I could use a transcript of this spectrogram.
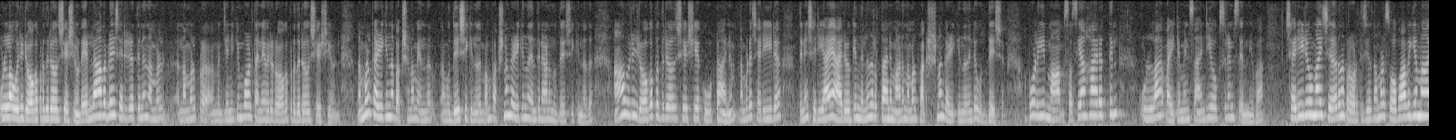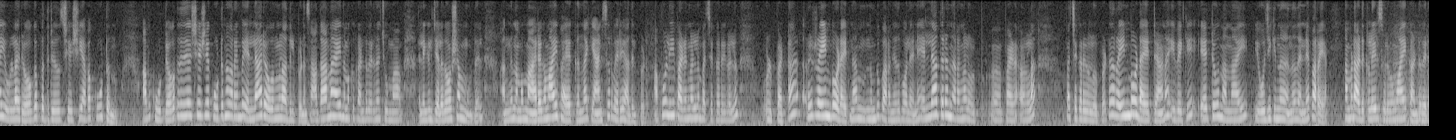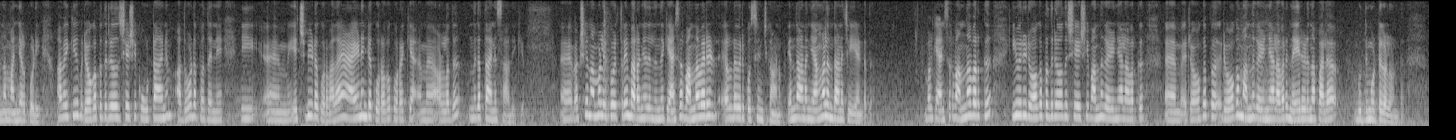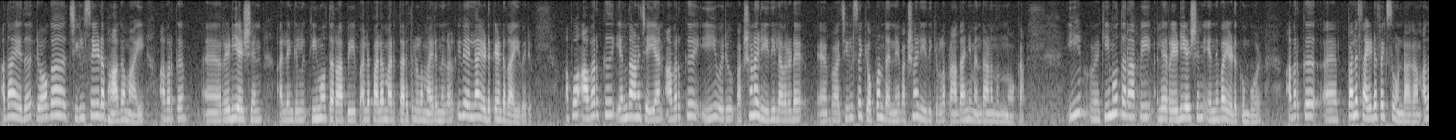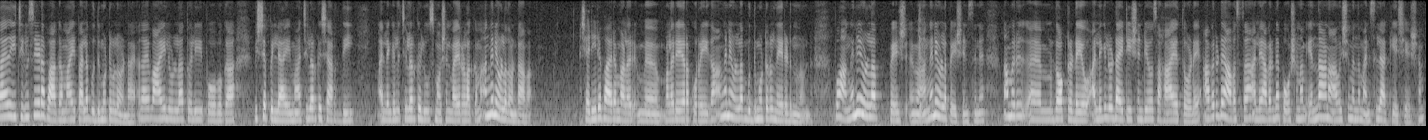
ഉള്ള ഒരു രോഗപ്രതിരോധ ശേഷിയുണ്ട്. എല്ലാവരുടെയും ശരീരത്തിന് നമ്മൾ നമ്മൾ ജനിക്കുമ്പോൾ തന്നെ ഒരു രോഗപ്രതിരോധ ശേഷിയുണ്ട്. നമ്മൾ കഴിക്കുന്ന ഭക്ഷണം എന്ന് ഉദ്ദേശിക്കുന്നത് നമ്മൾ ഭക്ഷണം കഴിക്കുന്നത് എന്തിനാണെന്ന് ഉദ്ദേശിക്കുന്നത് ആ ഒരു രോഗപ്രതിരോധ ശേഷിയെ കൂട്ടാനും നമ്മുടെ ശരീരത്തിന് ശരിയായ ആരോഗ്യം നിലനിർത്താനുമാണ് നമ്മൾ ഭക്ഷണം കഴിക്കുന്നതിന്റെ ഉദ്ദേശം. അപ്പോൾ ഈ മാ സസ്യാഹാരത്തിൽ ഉള്ള വൈറ്റമിൻസ് ആന്റി ഓക്സിഡൻസ് എന്നിവ ശരീരവുമായി ചേർന്ന് പ്രവർത്തിച്ച് നമ്മുടെ സ്വാഭാവികമായുള്ള രോഗപ്രതിരോധ ശേഷി അവ കൂട്ടുന്നു. അവ രോഗപ്രതിരോധ ശേഷിയെ കൂട്ടുന്നു പറയുമ്പോൾ എല്ലാ രോഗങ്ങളും അതിൽപ്പെടും സാധാരണയായി നമുക്ക് കണ്ടുവരുന്ന ചുമ അല്ലെങ്കിൽ ജലദോഷം മുതൽ അങ്ങ് നമ്മൾ മാരകമായി ഭയക്കുന്ന ക്യാൻസർ വരെ അതിൽപ്പെടും അപ്പോൾ ഈ പഴങ്ങളിലും പച്ചക്കറികളിലും ഉൾപ്പെട്ട ഒരു റെയിൻബോ ഡയറ്റ് മുമ്പ് പറഞ്ഞതുപോലെ തന്നെ എല്ലാത്തരം നിറങ്ങൾ ഉള്ള പച്ചക്കറികൾ ഉൾപ്പെട്ട് റെയിൻബോ ഡയറ്റാണ് ഇവയ്ക്ക് ഏറ്റവും നന്നായി യോജിക്കുന്നതെന്ന് തന്നെ പറയാം. നമ്മുടെ അടുക്കളയിൽ സുലഭമായി കണ്ടുവരുന്ന മഞ്ഞൾപ്പൊടി അവയ്ക്ക് രോഗപ്രതിരോധ ശേഷി കൂട്ടാനും അതോടൊപ്പം തന്നെ ഈ എച്ച് ബിയുടെ കുറവ് അതായത് അയണിന്റെ കുറവ് കുറയ്ക്കാൻ ഉള്ളത് നികത്താനും സാധിക്കും. പക്ഷേ നമ്മളിപ്പോൾ ഇത്രയും പറഞ്ഞതിൽ നിന്ന് ക്യാൻസർ വന്നവരുടെ ഒരു ക്വസ്റ്റ്യൻ കാണും. എന്താണ് ഞങ്ങൾ എന്താണ് ചെയ്യേണ്ടത്? അപ്പോൾ ക്യാൻസർ വന്നവർക്ക് ഈ ഒരു രോഗപ്രതിരോധ ശേഷി വന്നു കഴിഞ്ഞാൽ അവർക്ക് രോഗ രോഗം വന്നു കഴിഞ്ഞാൽ അവർ നേരിടുന്ന പല ബുദ്ധിമുട്ടുകളുണ്ട്. അതായത് രോഗ ചികിത്സയുടെ ഭാഗമായി അവർക്ക് റേഡിയേഷൻ അല്ലെങ്കിൽ കീമോതെറാപ്പി അല്ല പല തരത്തിലുള്ള മരുന്നുകൾ ഇവയെല്ലാം എടുക്കേണ്ടതായി വരും. അപ്പോൾ അവർക്ക് എന്താണ് ചെയ്യാൻ? അവർക്ക് ഈ ഒരു ഭക്ഷണ രീതിയിൽ അവരുടെ ചികിത്സയ്ക്കൊപ്പം തന്നെ ഭക്ഷണ രീതിക്കുള്ള പ്രാധാന്യം എന്താണെന്നൊന്ന് നോക്കാം. ഈ കീമോതെറാപ്പി അല്ലെ റേഡിയേഷൻ എന്നിവ എടുക്കുമ്പോൾ അവർക്ക് പല സൈഡ് എഫക്ട്സും ഉണ്ടാകാം. അതായത് ഈ ചികിത്സയുടെ ഭാഗമായി പല ബുദ്ധിമുട്ടുകളും ഉണ്ടാകും അതായത് വായിലുള്ള തൊലി പോവുക വിശപ്പില്ലായ്മ ചിലർക്ക് ഛർദി അല്ലെങ്കിൽ ചിലർക്ക് ലൂസ് മോഷൻ വയറിളക്കം അങ്ങനെയുള്ളതുണ്ടാവാം ശരീരഭാരം വളരെ വളരെയേറെ കുറയുക അങ്ങനെയുള്ള ബുദ്ധിമുട്ടുകൾ നേരിടുന്നുണ്ട്. അപ്പോൾ അങ്ങനെയുള്ള പേഷ അങ്ങനെയുള്ള പേഷ്യൻസിന് നാം ഒരു ഡോക്ടറുടെയോ അല്ലെങ്കിൽ ഒരു ഡയറ്റീഷ്യന്റെയോ സഹായത്തോടെ അവരുടെ അവസ്ഥ അല്ലെങ്കിൽ അവരുടെ പോഷണം എന്താണ് ആവശ്യമെന്ന് മനസ്സിലാക്കിയ ശേഷം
